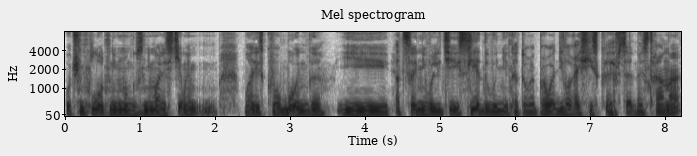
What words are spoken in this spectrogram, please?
очень плотно и много занимались темой малайского Боинга и оценивали те исследования, которые проводила российская официальная страна,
